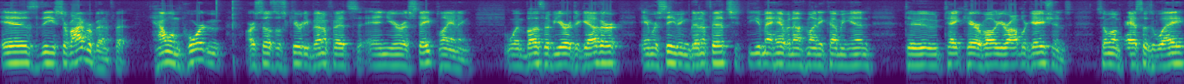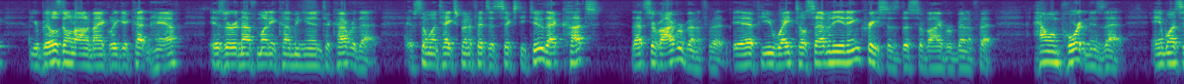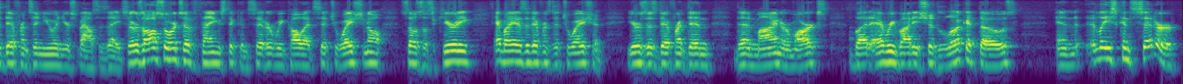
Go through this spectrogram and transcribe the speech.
is the survivor benefit. How important are Social Security benefits in your estate planning? When both of you are together and receiving benefits, you may have enough money coming in to take care of all your obligations. Someone passes away, your bills don't automatically get cut in half. Is there enough money coming in to cover that? If someone takes benefits at 62, that cuts that survivor benefit. If you wait till 70, it increases the survivor benefit. How important is that? And what's the difference in you and your spouse's age? So there's all sorts of things to consider. We call that situational Social Security. Everybody has a different situation. Yours is different than than mine or Marc's, but everybody should look at those and at least consider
